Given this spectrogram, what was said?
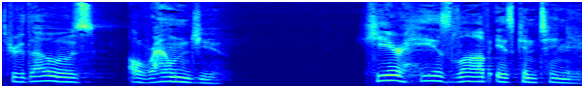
through those around you. Here, his love is continued.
